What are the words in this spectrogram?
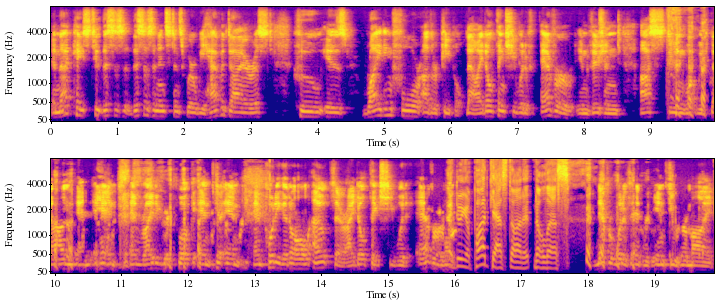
in that case too, this is this is an instance where we have a diarist who is writing for other people. Now, I don't think she would have ever envisioned us doing what we've done and, and, and writing this book and, and, and putting it all out there. I don't think she would ever. And doing a podcast on it, no less. never would have entered into her mind.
